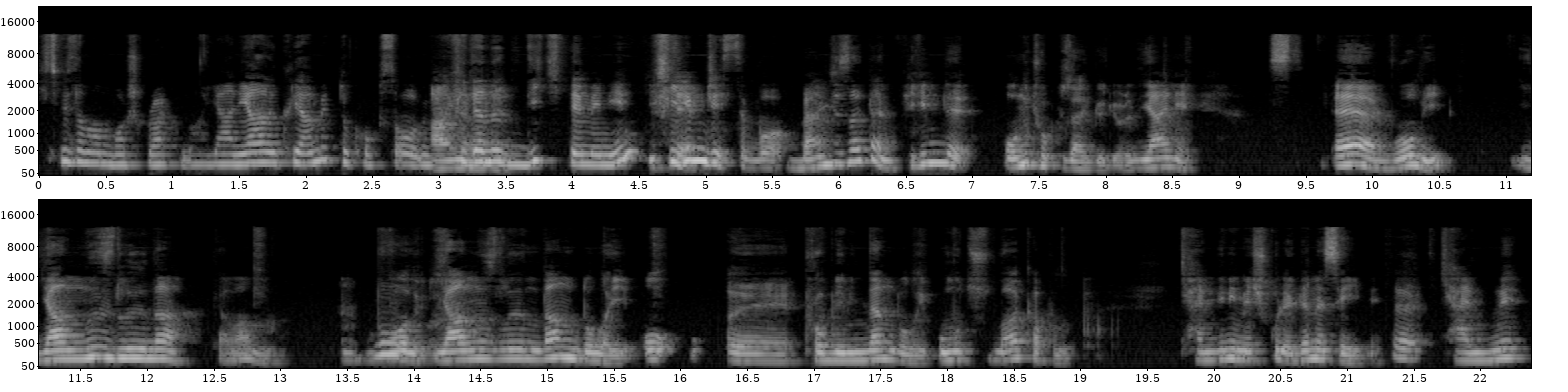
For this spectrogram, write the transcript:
Hiçbir zaman boş bırakma. Yani yarın kıyamet de kopsa o Aynen, fidanı aynen. dik demenin İşte- filmcesi bu. Bence zaten filmde onu çok güzel görüyoruz. Yani eğer Wally yalnızlığına tamam mı? Bu- Wally yalnızlığından dolayı o e, probleminden dolayı umutsuzluğa kapılıp kendini meşgul edemeseydi, Evet. kendini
